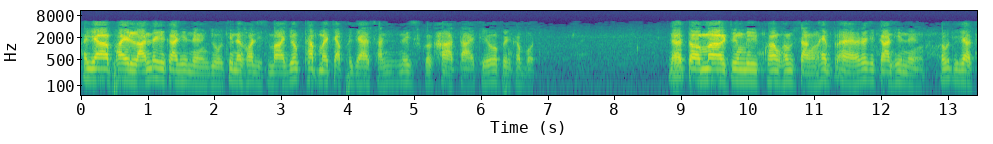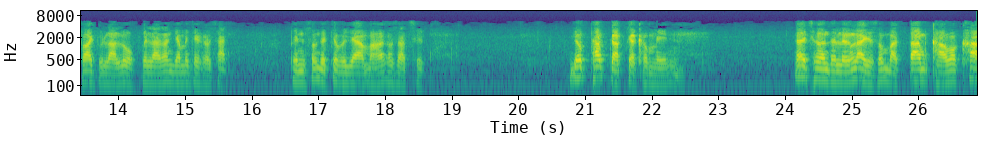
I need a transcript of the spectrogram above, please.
พญาภัยหลานราชการที่หนึ่งอยู่ที่นครอิสมายกทัพมาจับพญาสันในสุก็ฆ่าตายถือว่าเป็นขบฏแล้วต่อมาจึงมีความคำสั่งให้ราชการที่หนึ่งพระพุทธเจ้าฟ้าจุฬาโลก เวลานั้นยังไม่ใช่กษัตริย์ เป็นสมเด็จเจ้าพระยามหากษัตริย์ศึก ยกทัพกลับจากเขมรและเชิญเถลิงราชสมบัติตามข่าวว่าฆ่า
